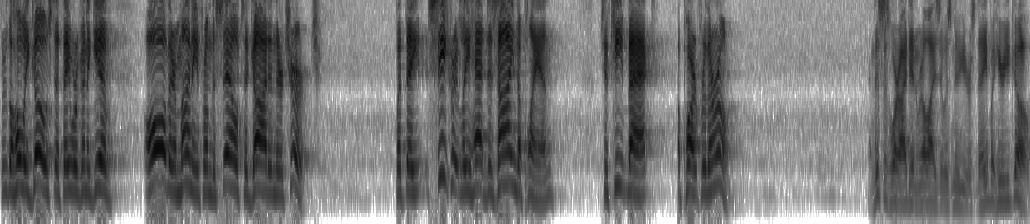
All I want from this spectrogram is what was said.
through the Holy Ghost that they were going to give all their money from the sale to God in their church. But they secretly had designed a plan to keep back a part for their own. And this is where I didn't realize it was New Year's Day, but here you go.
